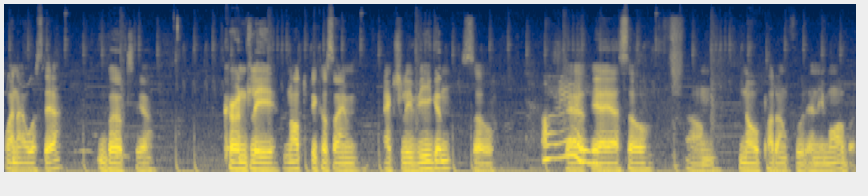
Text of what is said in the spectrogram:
when I was there, but yeah, currently not because I'm actually vegan. So Oh yeah, really? yeah, yeah. So um, no Padang food anymore, but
